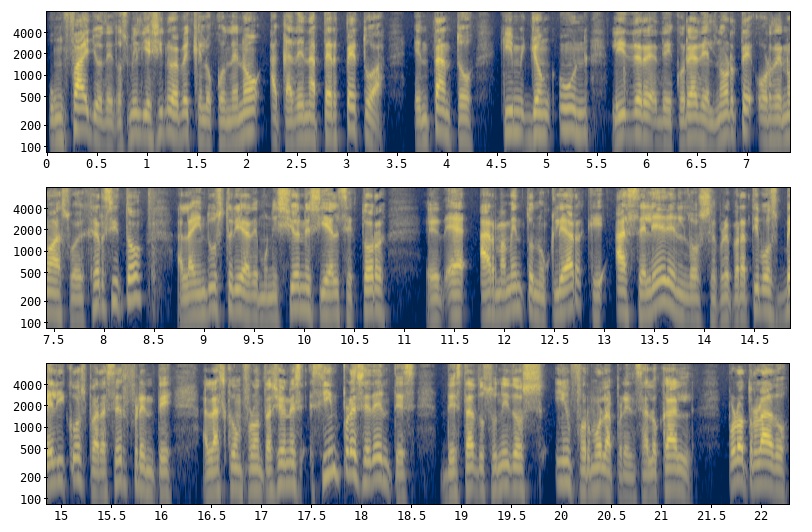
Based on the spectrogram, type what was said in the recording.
un fallo de 2019 que lo condenó a cadena perpetua. En tanto, Kim Jong-un, líder de Corea del Norte, ordenó a su ejército, a la industria de municiones y al sector eh, de armamento nuclear que aceleren los preparativos bélicos para hacer frente a las confrontaciones sin precedentes de Estados Unidos, informó la prensa local. Por otro lado,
